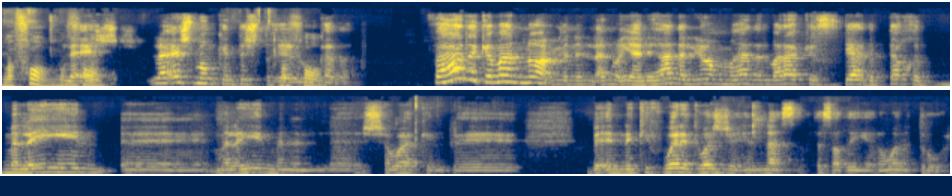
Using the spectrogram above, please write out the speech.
مفهوم مفهوم. لإيش لإيش ممكن تشتغل مفهوم. وكذا. فهذا كمان نوع من الأنواع يعني هذا اليوم هذا المراكز قاعدة بتاخذ ملايين آه، ملايين من الشواكل ب- بأن كيف وين توجه الناس اقتصاديا وين تروح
